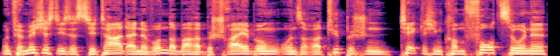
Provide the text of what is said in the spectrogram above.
Und für mich ist dieses Zitat eine wunderbare Beschreibung unserer typischen täglichen Komfortzone,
